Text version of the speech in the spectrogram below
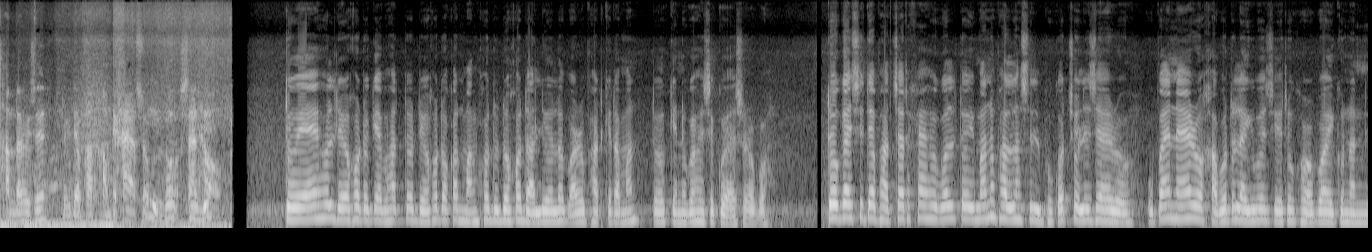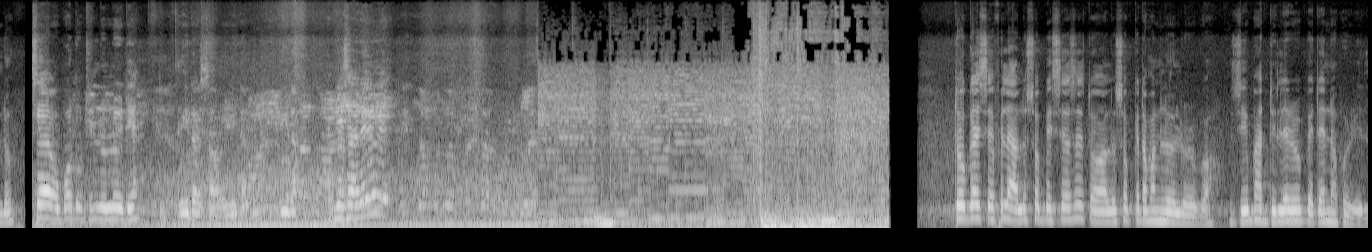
ঠাণ্ডা হৈছে তো এতিয়া ভাত খাম। খাই আছোঁ। চাই খাওঁ। তো এয়াই হ'ল ডেৰশ টকীয়া ভাত তো ডেৰশ টকাত মাংস দুডোখ দালি অলপ আৰু ভাত কেইটামান। তো কেনেকুৱা হৈছে কৈ আছোঁ ৰ'ব। তো গাইছ এতিয়া ভাত চাত খাই হৈ গ'ল তো ইমানো ভাল নাছিল ভোকত চলি যায় আৰু। উপায় নাই আৰু খাবতো লাগিব যিহেতু ঘৰৰ পৰা একো নানিলোঁ। ওপৰত উঠি ল'লোঁ এতিয়া। এইকেইটা চাওঁ এইকেইটা তো গাইছ এইফালে আলু চপ বেছি আছে তো আলু চপ কেইটামান লৈ ল'লোঁ ৰ'ব। যি ভাত দিলে আৰু পেটে নভৰিল।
